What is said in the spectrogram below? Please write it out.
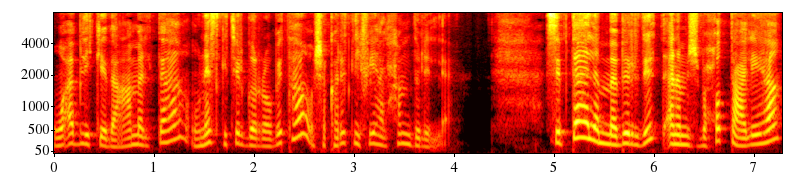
وقبل كده عملتها وناس كتير جربتها وشكرت لي فيها الحمد لله. سبتها لما بردت أنا مش بحط عليها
